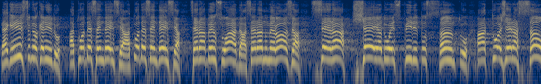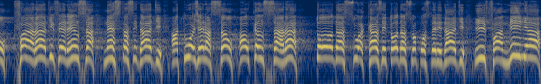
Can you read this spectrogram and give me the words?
Pegue isso, meu querido. A tua descendência, a tua descendência será abençoada, será numerosa, será cheia do Espírito Santo. A tua geração fará diferença nesta cidade. A tua geração alcançará toda a sua casa e toda a sua posteridade e família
